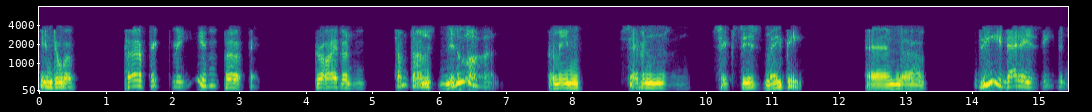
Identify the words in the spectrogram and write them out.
into a perfectly imperfect drive and sometimes middle iron. I mean, sevens and sixes maybe. And uh, the, that is even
